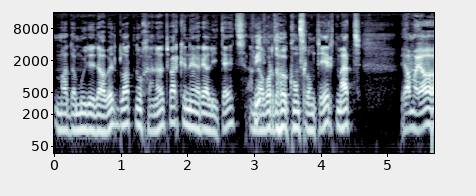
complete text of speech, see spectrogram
maar dan moet je dat witblad nog gaan uitwerken in realiteit. En Weet- dan worden geconfronteerd met... Ja, maar ja,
